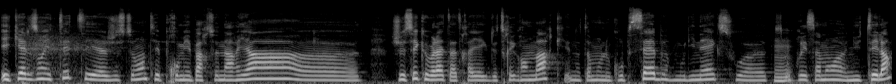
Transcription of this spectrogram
et quels ont été tes, justement tes premiers partenariats euh, Je sais que voilà, tu as travaillé avec de très grandes marques, notamment le groupe Seb, Moulinex ou euh, Mhm. récemment euh, Nutella.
